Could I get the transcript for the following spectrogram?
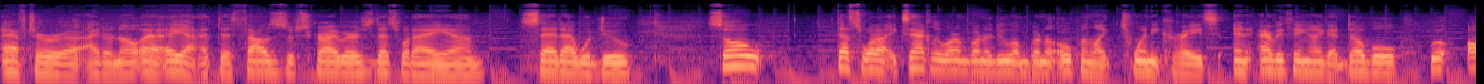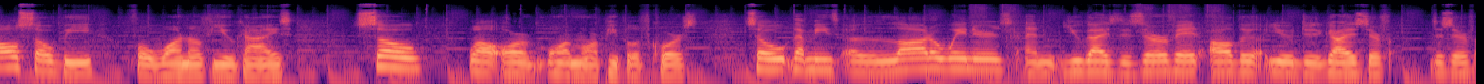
after, uh, I don't know, uh, yeah, at the thousand subscribers. That's what I um, said I would do. So, that's what I, exactly what I'm gonna do. I'm gonna open like 20 crates, and everything I get double will also be for one of you guys. So, well, or more more people, of course. So that means a lot of winners, and you guys deserve it. All the you guys deserve deserve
